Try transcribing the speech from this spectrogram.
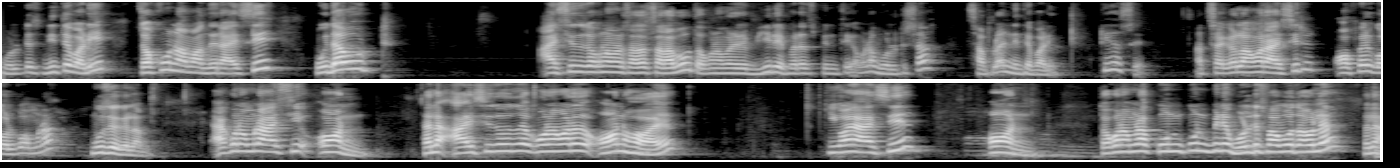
ভোল্টেজ নিতে পারি। যখন আমাদের আইসি উইদাউট আইসিতে যখন আমরা চার্জার চালাবো, তখন আমরা ভি রেফারেন্স পিন থেকে আমরা ভোল্টেজটা সাপ্লাই নিতে পারি। ঠিক আছে? আচ্ছা গেল আমার আইসির অফের গল্প আমরা বুঝে গেলাম। এখন আমরা আইসি অন তাহলে আইসি যখন আমার অন হয়, কি হয় আইসি অন তখন আমরা কোন কোন পিনে ভোল্টেজ পাবো তাহলে? তাহলে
